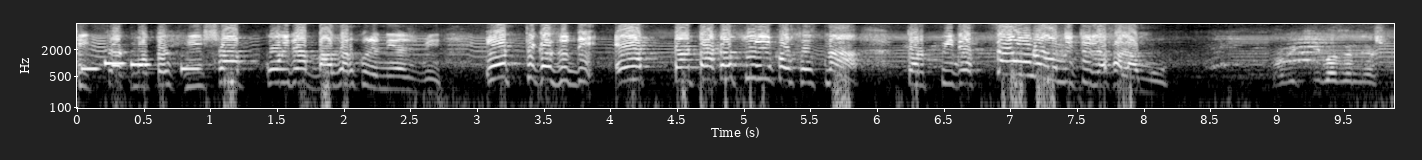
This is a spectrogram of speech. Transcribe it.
ঠিকঠাক মতো হিসাব কইরা বাজার করে নিয়ে আসবি। এর থেকে যদি একটা টাকা চুরি করছিস না তোর পিঠে চামড়া আমি তুলে ফেলামু। ভাবি কি বাজার নিয়ে আসব?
